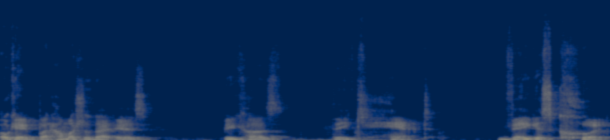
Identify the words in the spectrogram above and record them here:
Okay, but how much of that is because they can't? Vegas could,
